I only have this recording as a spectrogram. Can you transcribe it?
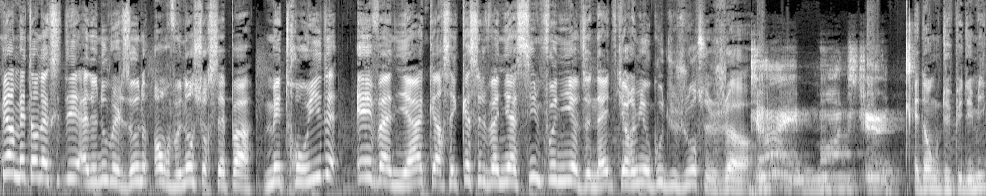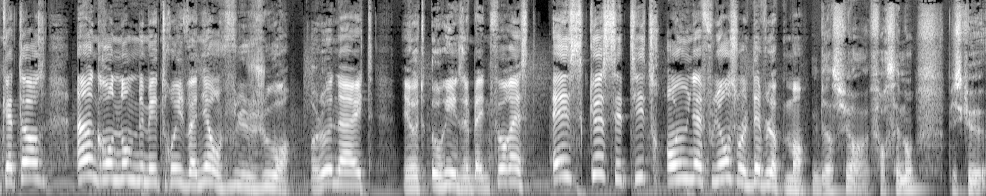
permettant d'accéder à de nouvelles zones en revenant sur ses pas. Metroid et Vania, car c'est Castlevania Symphony of the Night qui a remis au goût du jour ce genre. Et donc depuis 2014, un grand nombre de Metroidvania ont vu le jour. Hollow Knight, et the Blind Forest. Est-ce que ces titres ont une influence sur le développement? Bien sûr, forcément, puisque euh,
